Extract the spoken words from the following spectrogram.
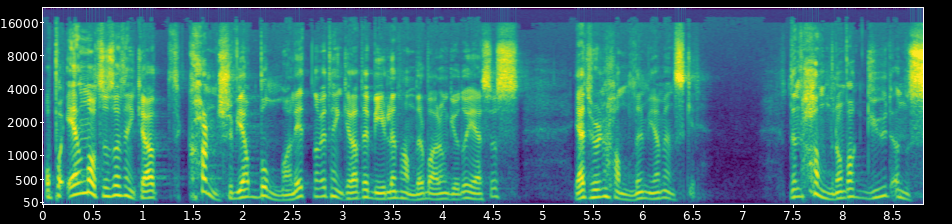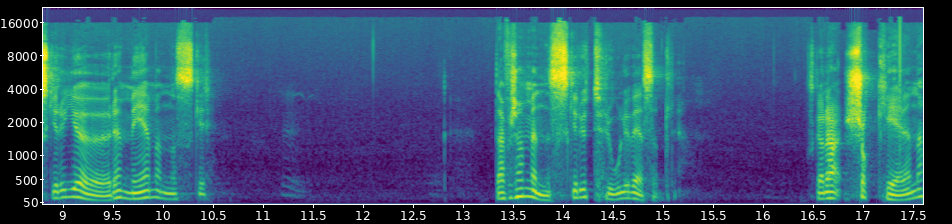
Og på en måte så tenker jeg at Kanskje vi har bomma litt når vi tenker at Bibelen handler bare om Gud og Jesus. Jeg tror den handler mye om mennesker. Den handler om hva Gud ønsker å gjøre med mennesker. Derfor er mennesker utrolig vesentlige. Skal det være sjokkerende?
